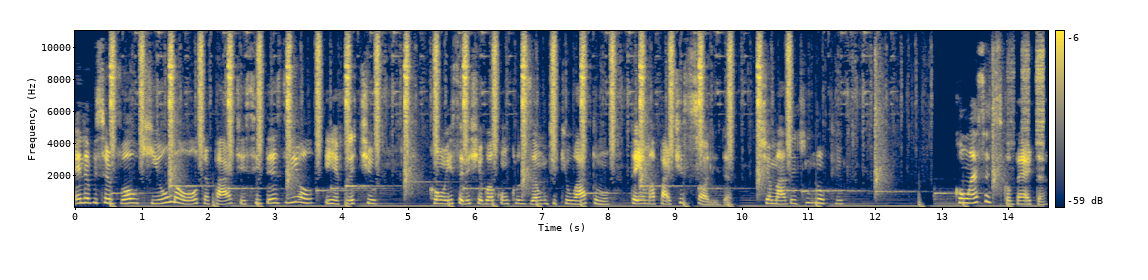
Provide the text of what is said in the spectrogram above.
ele observou que uma ou outra parte se desviou e refletiu. Com isso, ele chegou à conclusão de que o átomo tem uma parte sólida, chamada de núcleo. Com essa descoberta,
